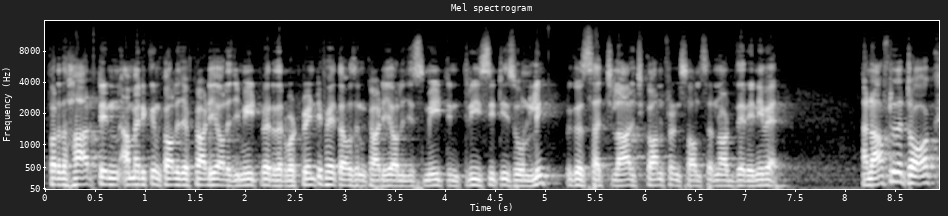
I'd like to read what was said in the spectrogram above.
for the heart in American College of Cardiology meet where there were about 25,000 cardiologists meet in three cities only because such large conference halls are not there anywhere. And after the talk,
